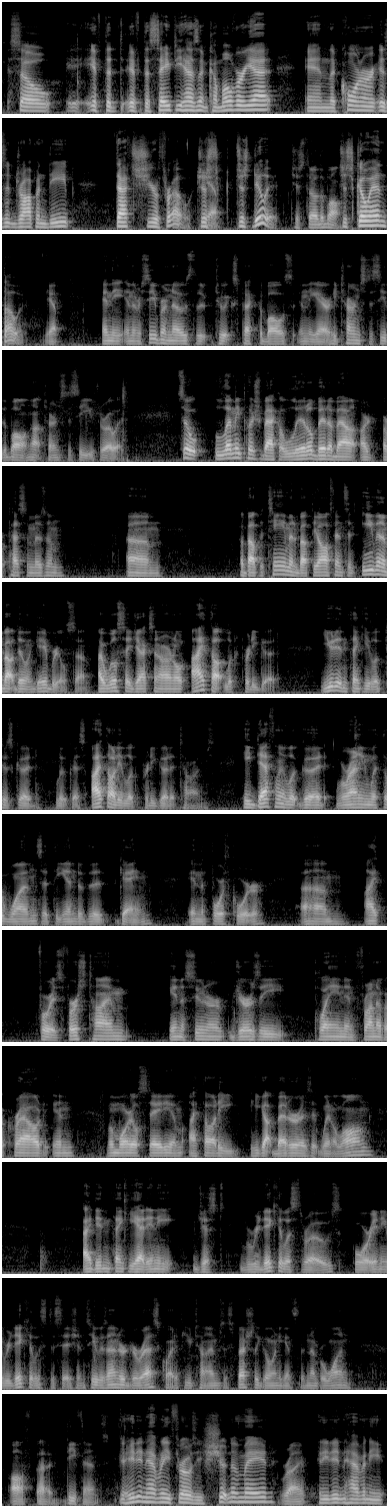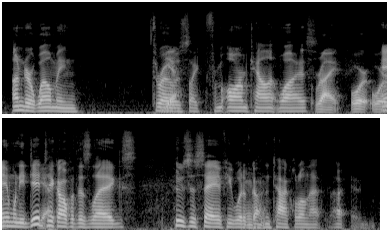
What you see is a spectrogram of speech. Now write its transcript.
So if the if the safety hasn't come over yet and the corner isn't dropping deep, that's your throw. Just Yeah. just do it. Just throw the ball. Just go ahead and throw it. yep. And the and the receiver knows the, to expect the balls in the air. He turns to see the ball, not turns to see you throw it. So let me push back a little bit about our, our pessimism um, about the team and about the offense and even about Dillon Gabriel some. I will say Jackson Arnold, I thought looked pretty good. You didn't think he looked as good, Lucas. I thought he looked pretty good at times. He definitely looked good running with the ones at the end of the game in the fourth quarter. Um, I, for his first time in a Sooner jersey, playing in front of a crowd in Memorial Stadium, I thought he, he got better as it went along. I didn't think he had any just ridiculous throws or any ridiculous decisions. He was under duress quite a few times, especially going against the number one off uh, defense. Yeah, he didn't have any throws he shouldn't have made, Right. and he didn't have any underwhelming throws like from arm talent wise. Right. Or or And when he did yeah. take off with his legs, who's to say if he would have Mm-hmm. gotten tackled on that uh,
